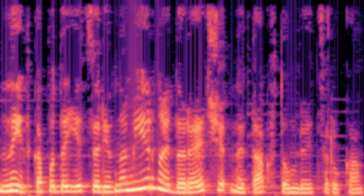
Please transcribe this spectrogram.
Нитка подається рівномірно і, до речі, не так втомлюється рука.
